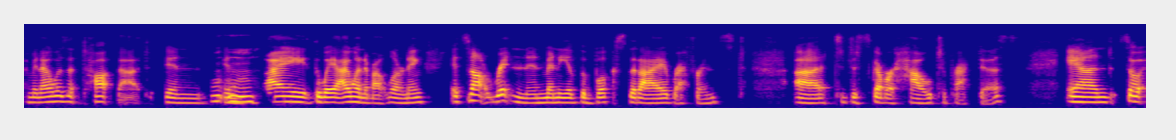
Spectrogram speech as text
I mean, I wasn't taught that in Mm-mm. in my the way I went about learning. It's not written in many of the books that I referenced uh, to discover how to practice. And so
